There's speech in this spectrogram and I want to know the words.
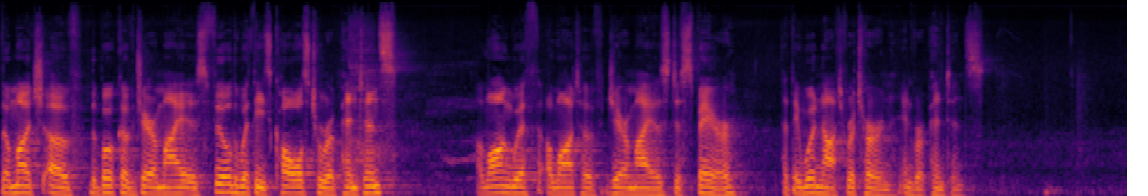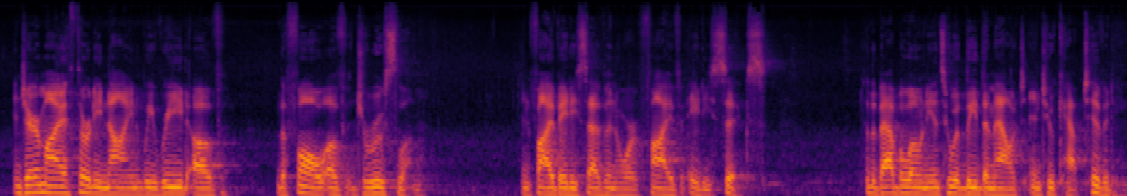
Though much of the book of Jeremiah is filled with these calls to repentance, along with a lot of Jeremiah's despair, that they would not return in repentance. In Jeremiah 39, we read of the fall of Jerusalem in 587 or 586 to the Babylonians who would lead them out into captivity.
